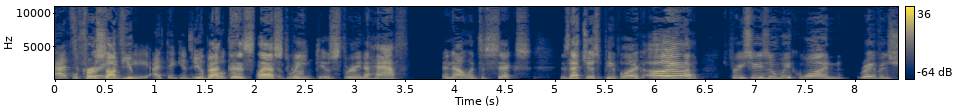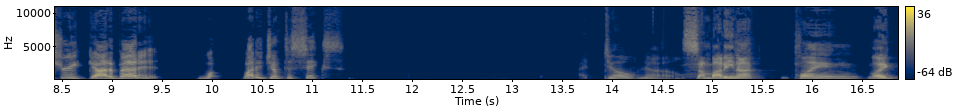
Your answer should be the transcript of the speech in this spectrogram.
that's well, first crazy. off, you I think it's you bet this last week. It was three and a half, and now it went to six. Is that just people like, oh yeah, preseason week one, Raven streak, gotta bet it. What? Why did it jump to six? I don't know. Somebody not playing, like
